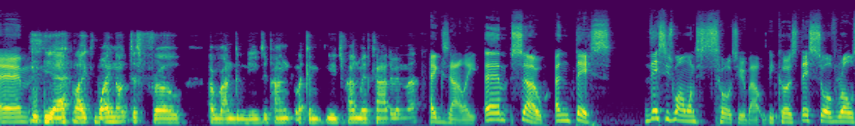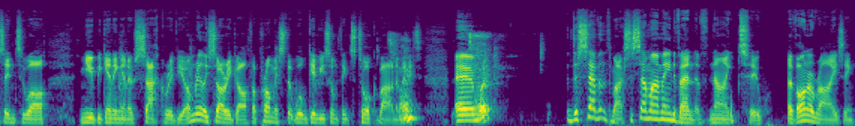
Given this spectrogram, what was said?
Um, Yeah, like why not just throw a random New Japan, like a New Japan mid carder in there? Exactly. Um. So, and this, this is what I wanted to talk to you about because this sort of rolls into our new beginning and Osaka review. I'm really sorry, Garth. I promise that we'll give you something to talk about in a minute. Um, the seventh match, the semi-main event of night two of Honor Rising.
